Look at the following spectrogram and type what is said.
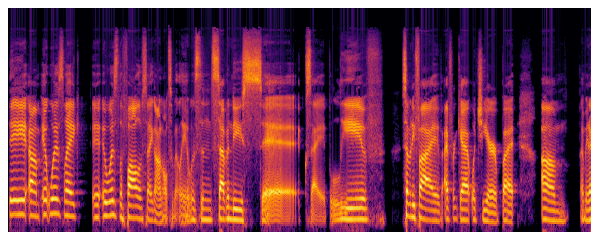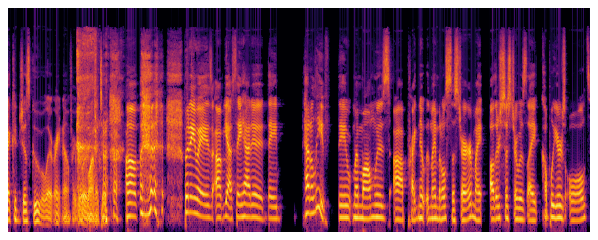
They um it was like it, it was the fall of Saigon ultimately. It was in 76, I believe. 75. I forget which year, but um I mean I could just google it right now if I really wanted to. um but anyways, um yes, they had to they had to leave. They my mom was uh pregnant with my middle sister. My other sister was like a couple years old.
